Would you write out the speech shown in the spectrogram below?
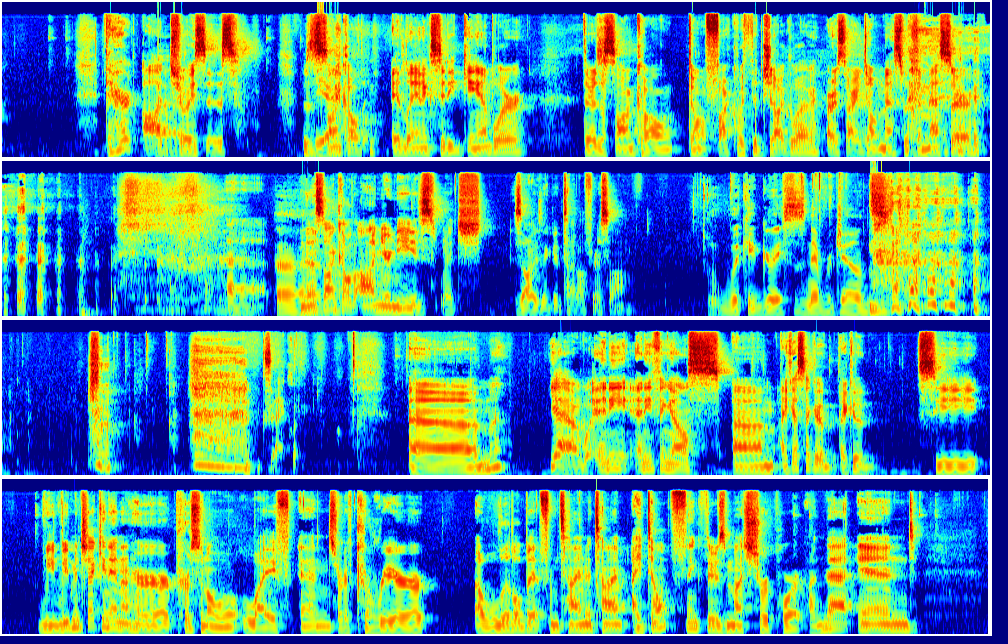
They're odd choices. There's a yeah. song called Atlantic City Gambler. There's a song called Don't Fuck with the Juggler. Or sorry, Don't Mess with the Messer. uh, and then a song called On Your Knees, which is always a good title for a song. wicked grace is never jones Exactly. Um, yeah. well, Any anything else? Um, I guess I could I could see. We we've been checking in on her personal life and sort of career a little bit from time to time. I don't think there's much to report on that end.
